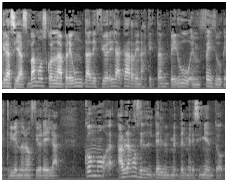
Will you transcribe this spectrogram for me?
Gracias. Vamos con la pregunta de Fiorella Cárdenas, que está en Perú, en Facebook, escribiéndonos Fiorella. ¿Cómo hablamos del, merecimiento?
